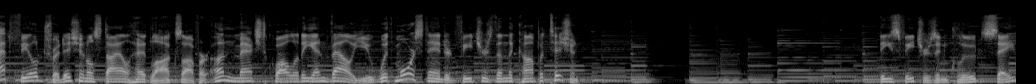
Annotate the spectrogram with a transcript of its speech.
Hatfield traditional style headlocks offer unmatched quality and value with more standard features than the competition. These features include safe,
